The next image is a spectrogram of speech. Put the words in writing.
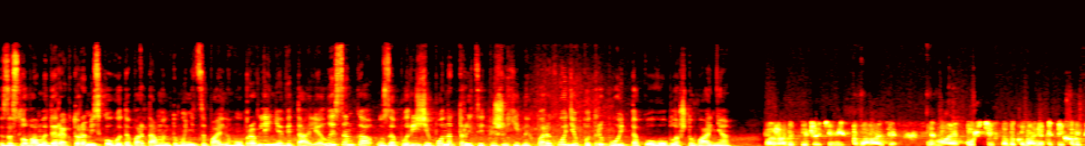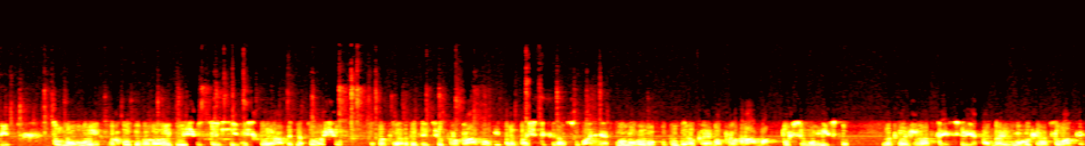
За словами директора міського департаменту муніципального управління Віталія Лисенка, у Запоріжжі понад 30 пішохідних переходів потребують такого облаштування. На жаль, в бюджеті міста наразі немає коштів на виконання таких робіт. Тому ми виходимо на найближчу сесію міської ради для того, щоб затвердити цю програму і передбачити фінансування. Минулого року буде окрема програма по всьому місту, затверджена сесією, яка дасть змогу фінансувати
